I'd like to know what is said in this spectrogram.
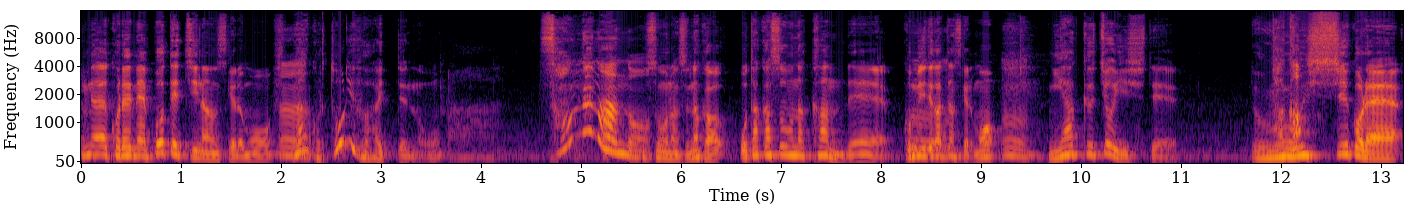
ねこれねポテチなんですけども、うん。なんかこれトリュフ入ってんの？そんなのあんの？そうなんですよ。なんかお高そうな缶でコンビニで買ったんですけども、うん。200ちょいして美味しいこれ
